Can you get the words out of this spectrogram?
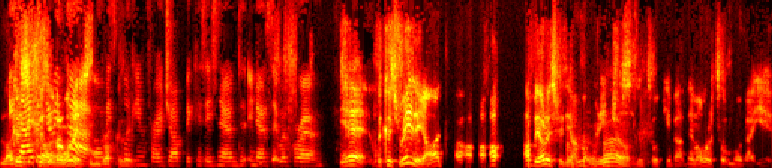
Like he's Because- either because if doing I'm that honest- in or he's broccoli. plugging for a job because he's known that he knows that we've grown. Yeah, because really, I, I, I I'll be honest with you, I'm not really interested in talking about them. I want to talk more about you.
